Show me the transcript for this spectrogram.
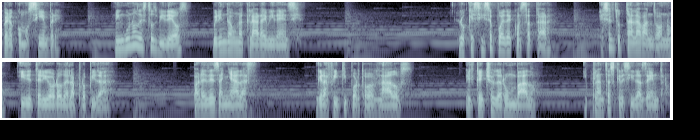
Pero como siempre, ninguno de estos videos brinda una clara evidencia. Lo que sí se puede constatar es el total abandono y deterioro de la propiedad. Paredes dañadas, graffiti por todos lados, el techo derrumbado y plantas crecidas dentro.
